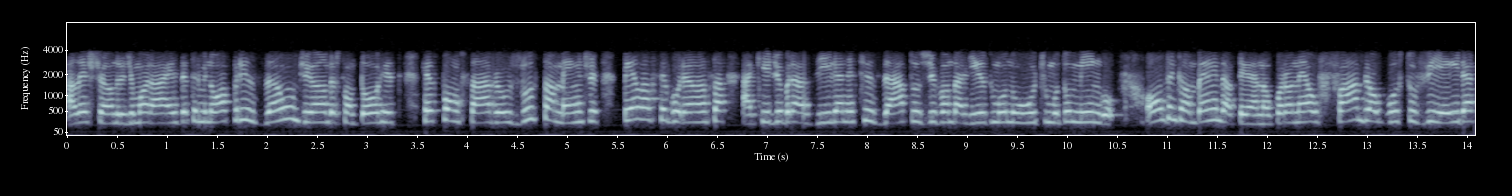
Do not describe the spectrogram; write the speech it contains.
Alexandre de Moraes, determinou a prisão de Anderson Torres, responsável justamente pela segurança aqui de Brasília nesses atos de vandalismo no último domingo. Ontem também, da Atena, o coronel Fábio Augusto Vieira,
